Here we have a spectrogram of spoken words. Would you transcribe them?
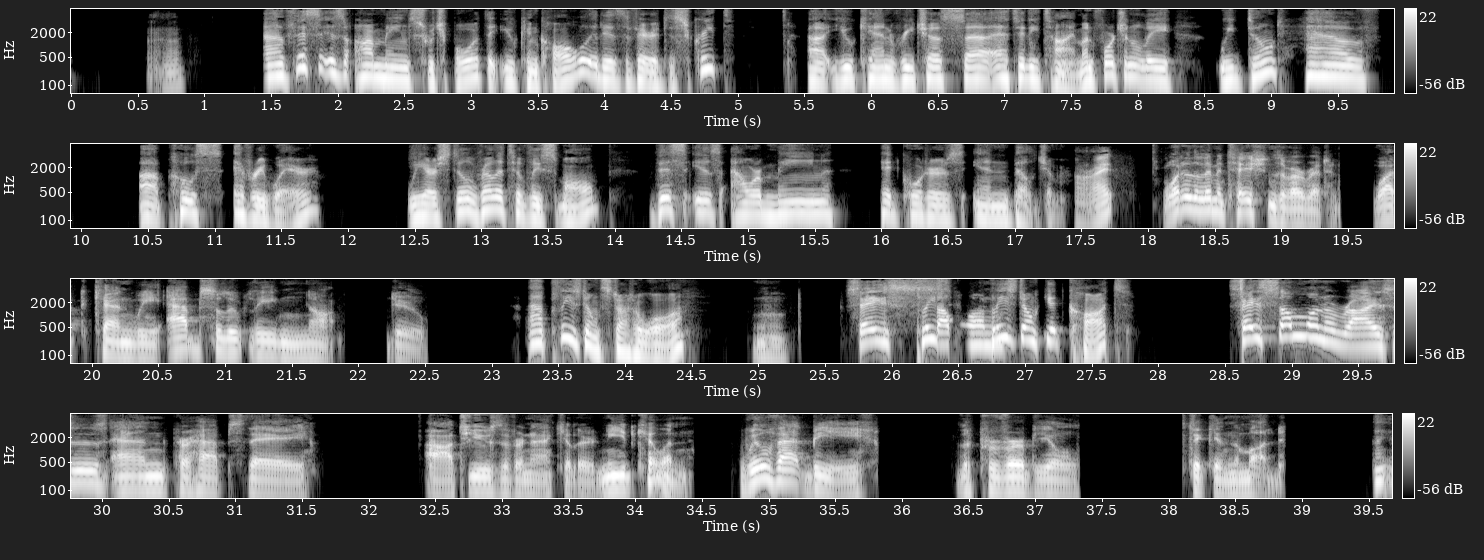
Mhm. Uh, this is our main switchboard that you can call. It is very discreet. Uh, you can reach us uh, at any time. Unfortunately, we don't have uh, posts everywhere. We are still relatively small. This is our main headquarters in Belgium. All right. What are the limitations of our retinue? What can we absolutely not do? Uh, please don't start a war. Say Please, someone, please don't get caught. say someone arises and perhaps they, uh, to use the vernacular, need killing. Will that be the proverbial stick in the mud? Uh,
